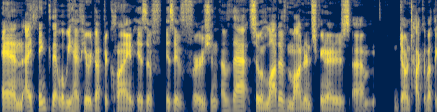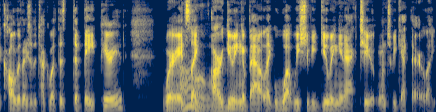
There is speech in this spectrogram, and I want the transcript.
and I think that what we have here with Dr. Klein is a is a version of that. So a lot of modern screenwriters um, don't talk about the call to adventure; they talk about this debate period where it's oh. like arguing about like what we should be doing in act two once we get there like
